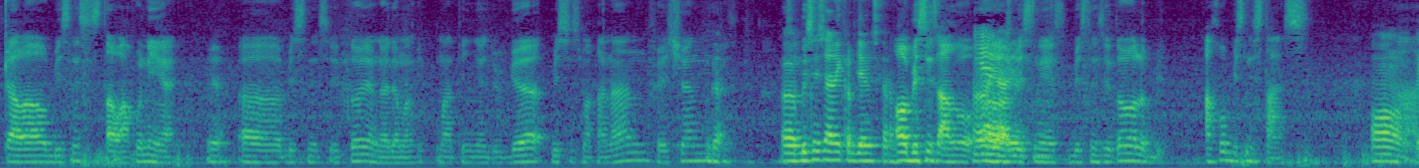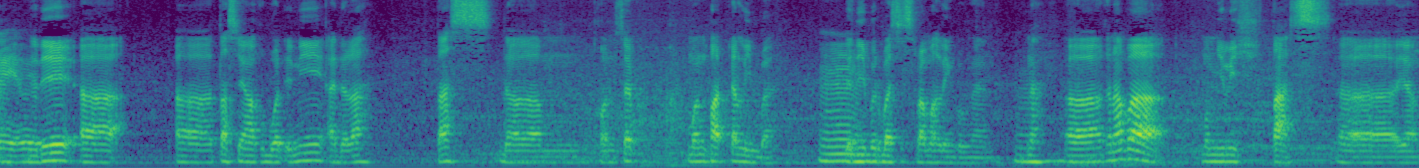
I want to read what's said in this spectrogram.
kalau bisnis setahu aku nih ya Iya. Eh, bisnis itu yang nggak ada mati- matinya juga bisnis makanan fashion Enggak. Eh, bisnis yang dikerjain sekarang. oh bisnis aku Oh, iya, iya. bisnis bisnis itu lebih aku bisnis tas Oh, Nah, oke. iya. jadi eh, eh, tas yang aku buat ini adalah tas dalam konsep memanfaatkan limbah Hmm. jadi berbasis ramah lingkungan. Nah, eh, kenapa memilih tas eh, yang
